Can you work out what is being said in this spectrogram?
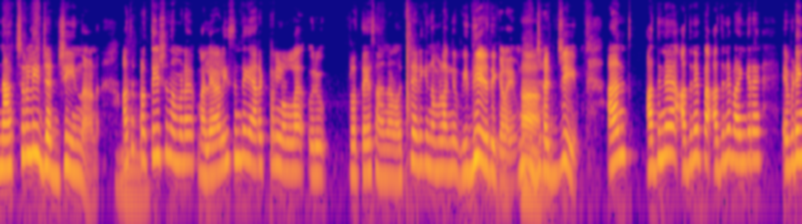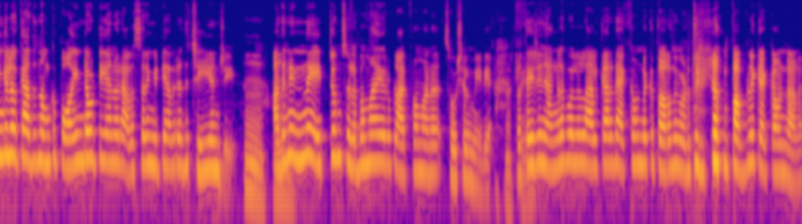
നാച്ചുറലി ജഡ്ജ് ചെയ്യുന്നതാണ്. അത് പ്രത്യേകിച്ച് നമ്മുടെ മലയാളീസിന്റെ ക്യാരക്ടറിലുള്ള ഒരു പ്രത്യേക സാധനമാണ്. ഒറ്റയടിക്ക് നമ്മൾ അങ്ങ് വിധി എഴുതി കളയും. ജഡ്ജ് ചെയ്യും. ആൻഡ് അതിനെ അതിനെ അതിനെ ഭയങ്കര എവിടെയെങ്കിലുമൊക്കെ അത് നമുക്ക് പോയിന്റ് ഔട്ട് ചെയ്യാൻ ഒരു അവസരം കിട്ടി അവരത് ചെയ്യുകയും ചെയ്യും. അതിന് ഇന്ന് ഏറ്റവും സുലഭമായ ഒരു പ്ലാറ്റ്ഫോമാണ് സോഷ്യൽ മീഡിയ പ്രത്യേകിച്ച് ഞങ്ങളെ പോലുള്ള ആൾക്കാരുടെ അക്കൗണ്ട് ഒക്കെ തുറന്നു കൊടുത്തിരിക്കാം പബ്ലിക് അക്കൗണ്ടാണ്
